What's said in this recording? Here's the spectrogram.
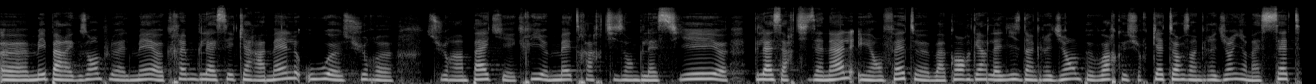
mais par exemple, elle met crème glacée caramel ou sur, sur un pack qui est écrit maître artisan glacier, glace artisanale. Et en fait, bah, quand on regarde la liste d'ingrédients, on peut voir que sur 14 ingrédients, il y en a 7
